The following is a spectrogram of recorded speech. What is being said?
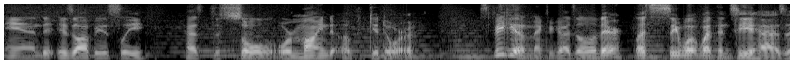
and is obviously has the soul or mind of Ghidorah. Speaking of Mechagodzilla there, let's see what weapons he has.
